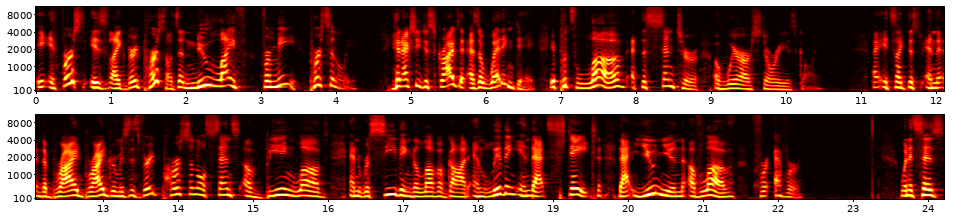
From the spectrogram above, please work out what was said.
It, it first is like very personal. It's a new life for me personally. It actually describes it as a wedding day. It puts love at the center of where our story is going. Uh, it's like this, and the, and the bride, bridegroom is this very personal sense of being loved and receiving the love of God and living in that state, that union of love forever. When it says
